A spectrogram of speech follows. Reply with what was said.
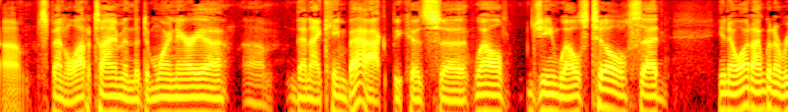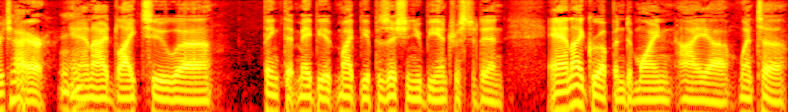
Um, spent a lot of time in the Des Moines area. Um, then I came back because, uh, well, Jean Wells Till said, you know what, I'm going to retire, mm-hmm. and I'd like to uh, think that maybe it might be a position you'd be interested in. And I grew up in Des Moines. I uh, went to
